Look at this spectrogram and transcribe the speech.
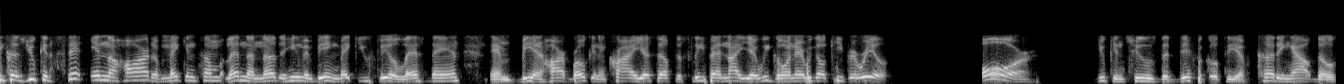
Because you can sit in the heart of making some letting another human being make you feel less than and being heartbroken and crying yourself to sleep at night. Yeah, we go in there, we gonna keep it real. Or you can choose the difficulty of cutting out those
